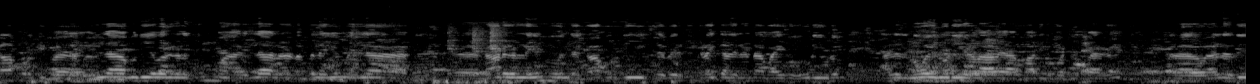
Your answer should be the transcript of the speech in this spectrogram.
காப்புறுதி திட்டம். எல்லா முதியவர்களுக்கும் எல்லா இடத்துலையும் எல்லா நாடுகள்லையும் இந்த காப்புறுதி சில பேருக்கு கிடைக்காது என்னென்னா வயசு கூடிவிடும். அல்லது நோய் நொடிகளால் பாதிக்கப்பட்டிருப்பார்கள். அல்லது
